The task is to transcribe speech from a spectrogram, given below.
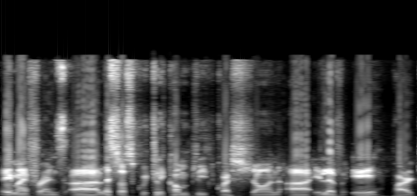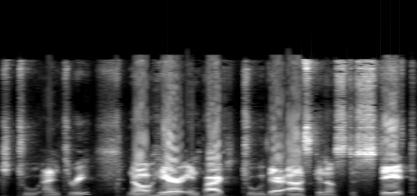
Hey my friends, uh, let's just quickly complete question uh, 11a, part 2 and 3. Now here in part 2 they're asking us to state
